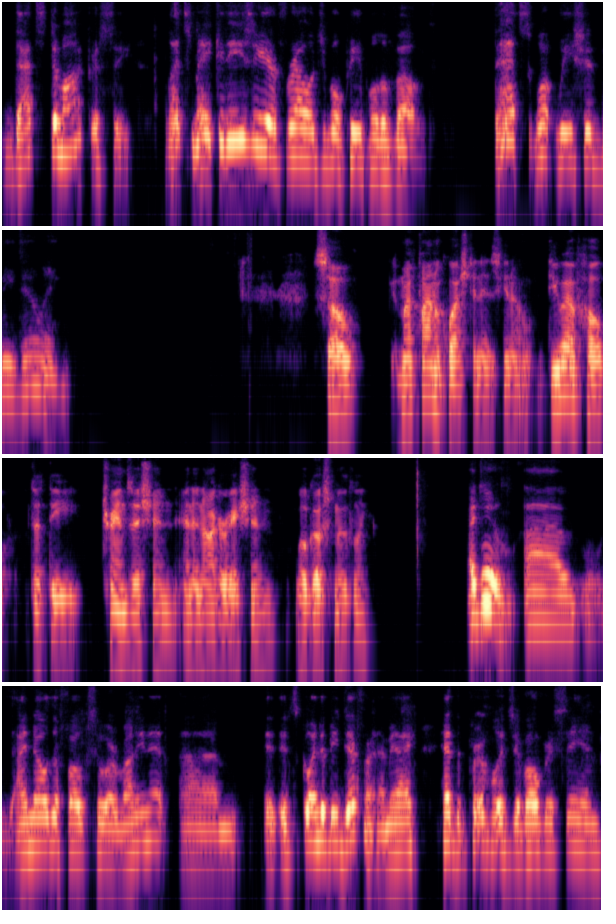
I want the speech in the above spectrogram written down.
that's democracy. Let's make it easier for eligible people to vote. That's what we should be doing. So, my final question is, you know, do you have hope that the transition and inauguration will go smoothly? I do. Uh, I know the folks who are running it. Um, it. It's going to be different. I mean, I had the privilege of overseeing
